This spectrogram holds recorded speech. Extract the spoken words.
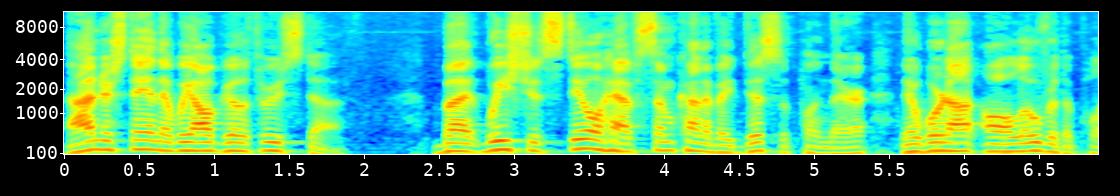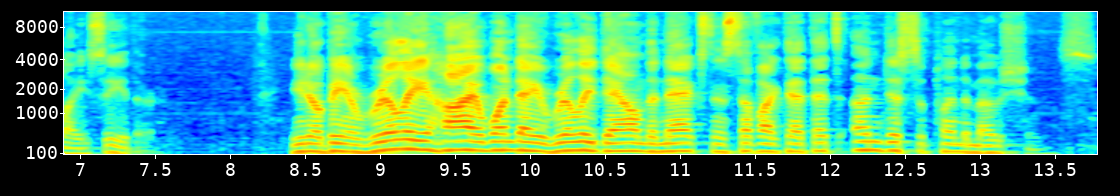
I understand that we all go through stuff, but we should still have some kind of a discipline there that we're not all over the place either you know, being really high one day, really down the next, and stuff like that. That's undisciplined emotions.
